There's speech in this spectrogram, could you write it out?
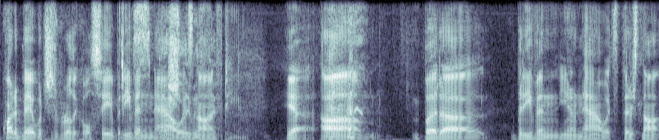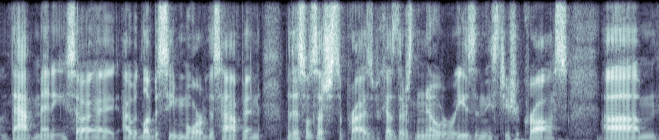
quite a bit, which is really cool to see. But even now, it's not. 15. Yeah. Um, but uh, but even you know now it's there's not that many. So I I would love to see more of this happen. But this one's such a surprise because there's no reason these two should cross. Um,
